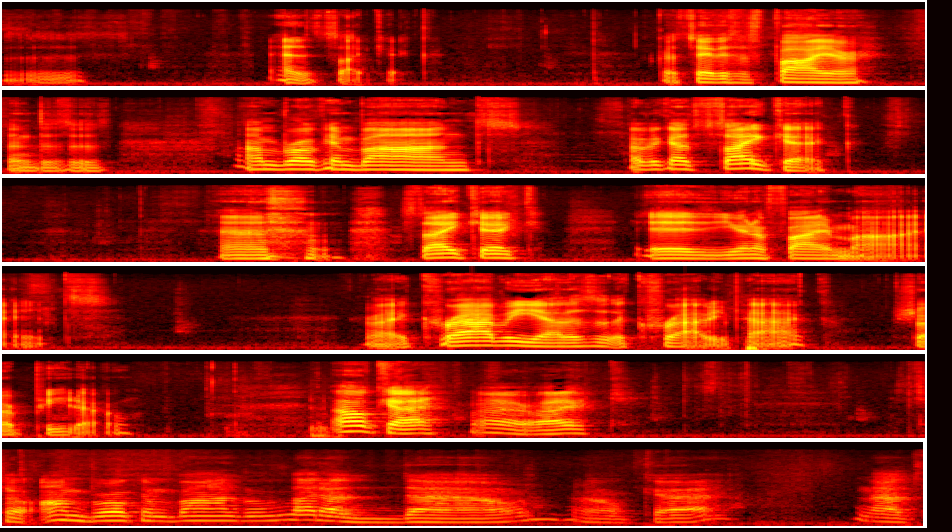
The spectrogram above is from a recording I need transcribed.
And it's psychic. Gonna say this is fire, then this is unbroken bonds. But we got psychic. And psychic is unified minds. Right, Krabby, yeah, this is a Krabby pack. Sharpedo. Okay, alright. So, Unbroken Bonds let us down. Okay. That's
